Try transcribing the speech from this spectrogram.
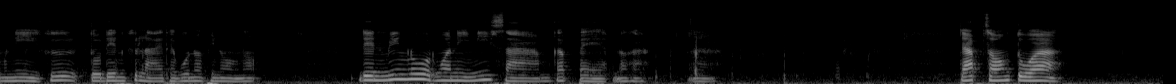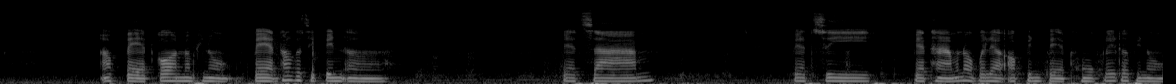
มันนี่คือตัวเด่นขึ้นหลายแถวบุญเนาะพี่น้องเนาะ เด่นวิ่งโลดวันนี้มีสามกับแปดเนาะค่ะอ่าจับสองตัว เอาแปดก้อนเนาะพี่น้องแปดเท่ากับสิเป็นเอ่อแปดสามแปดสี่แปดหามันออกไปแล้วเอาเป็นแปดหกเลยเด้อพี่น้อง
